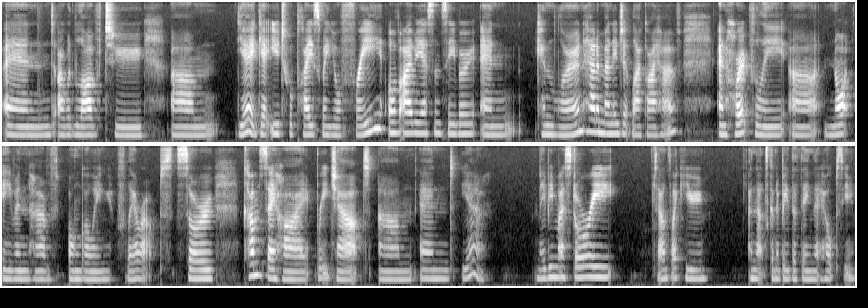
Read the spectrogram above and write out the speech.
and I would love to, um, yeah, get you to a place where you're free of IBS and SIBO and can learn how to manage it like I have, and hopefully uh, not even have ongoing flare ups. So come say hi, reach out, um, and yeah, maybe my story sounds like you, and that's going to be the thing that helps you.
